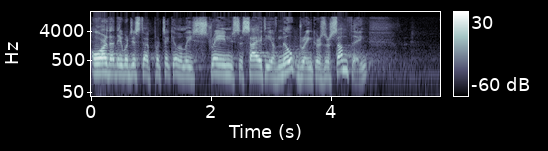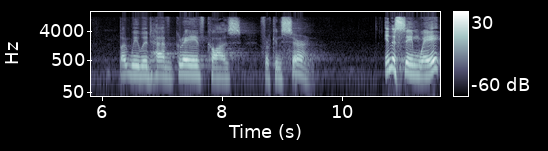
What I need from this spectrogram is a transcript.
or that they were just a particularly strange society of milk drinkers or something. But we would have grave cause for concern. In the same way,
